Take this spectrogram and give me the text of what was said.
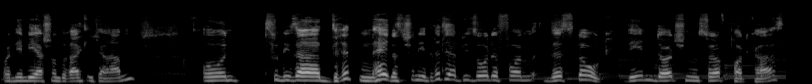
von denen wir ja schon so reichlich haben. Und zu dieser dritten, hey, das ist schon die dritte Episode von The Stoke, dem deutschen Surf-Podcast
